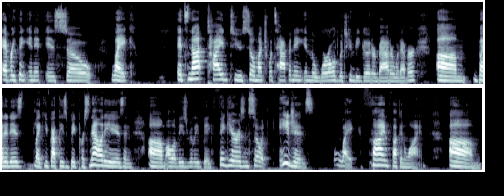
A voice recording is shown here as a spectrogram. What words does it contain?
everything in it is so like it's not tied to so much what's happening in the world, which can be good or bad or whatever. Um, but it is like you've got these big personalities and um, all of these really big figures, and so it ages like fine fucking wine. Um,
